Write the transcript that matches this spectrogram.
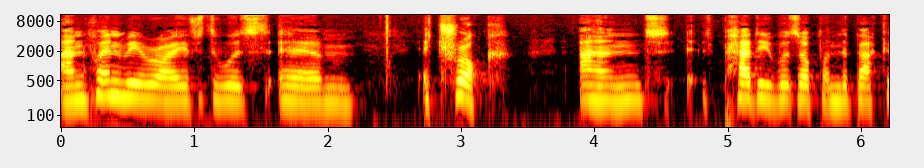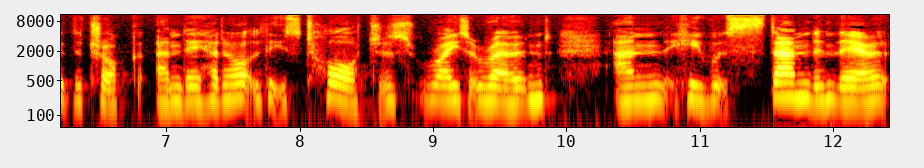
And when we arrived, there was um, a truck, and Paddy was up on the back of the truck, and they had all these torches right around, and he was standing there.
